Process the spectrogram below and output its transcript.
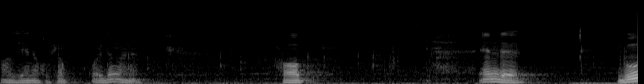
Hozir yana qulflab qo'ydim mana. Ho'p endi bu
